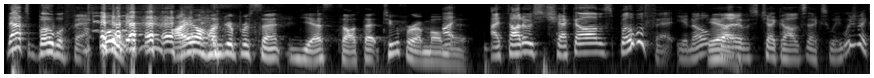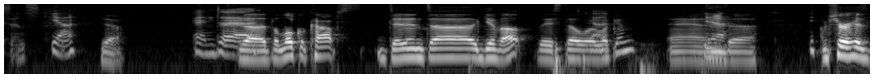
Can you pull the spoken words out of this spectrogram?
"That's Boba Fett." oh, I 100% yes thought that too for a moment. I thought it was Chekhov's Boba Fett, you know, Yeah. but it was Chekhov's X-wing, which makes sense. yeah. yeah. And uh The the local cops didn't uh, give up. They still were Yeah. looking, and Yeah. uh, I'm sure his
